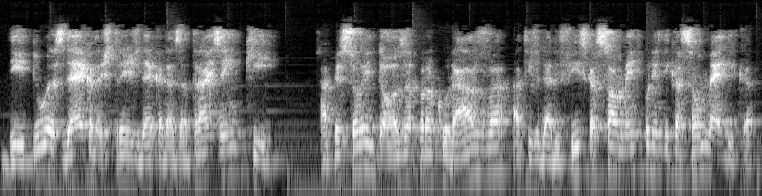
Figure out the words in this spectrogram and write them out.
de duas décadas, três décadas atrás, em que a pessoa idosa procurava atividade física somente por indicação médica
